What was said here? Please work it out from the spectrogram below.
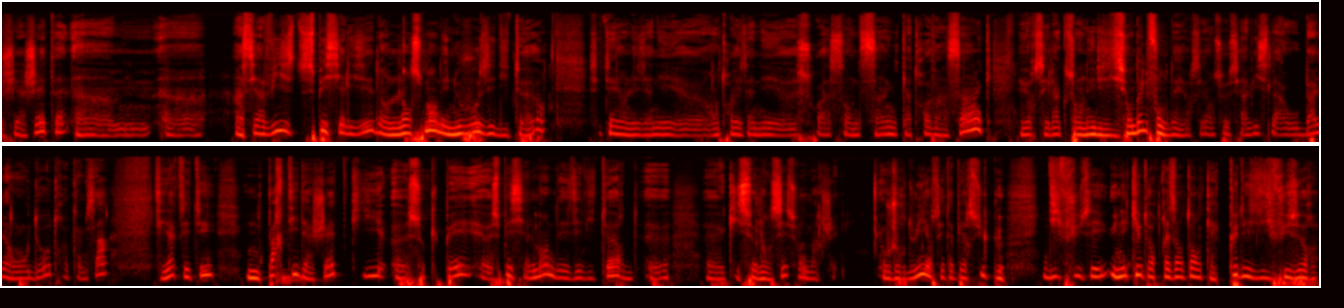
chez Hachette un un service spécialisé dans le lancement des nouveaux éditeurs. C'était dans les années, euh, entre les années 65-85. Euh, d'ailleurs, c'est là que sont nées les éditions Belfond. D'ailleurs, c'est dans ce service-là, ou Ballant ou d'autres comme ça. C'est là que c'était une partie d'achète qui euh, s'occupait spécialement des éditeurs qui se lançaient sur le marché. Aujourd'hui, on s'est aperçu que diffuser une équipe de représentants qui a que des diffuseurs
